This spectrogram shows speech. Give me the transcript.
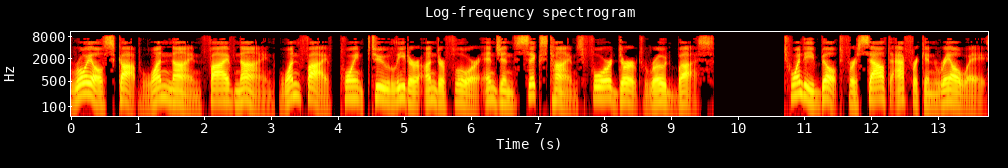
Royal Scot 1959 15.2 litre underfloor engine 6 times 4 dirt road bus. 20 built for South African Railways.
